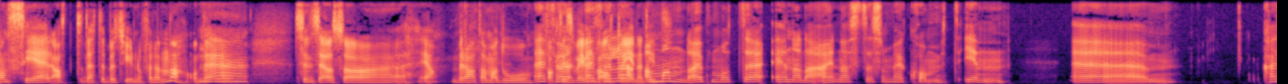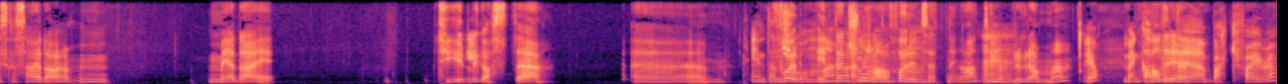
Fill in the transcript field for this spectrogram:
man ser at dette betyr noe for henne, da. Og det Mm. Syns jeg også Ja, bra at Amadou Jeg, faktisk føl, vel, jeg valgte å gi føler henne tid. Amanda er på en måte en av de eneste som har kommet inn eh, Hva jeg skal si, da? Mm, Med de tydeligste eh, for, Intensjonene. intensjoner eller og forutsetninger mm. til Mm. programmet. Ja. Men kan Aldri- det backfire?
